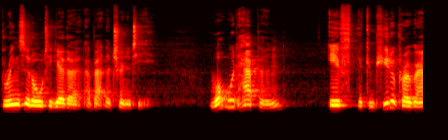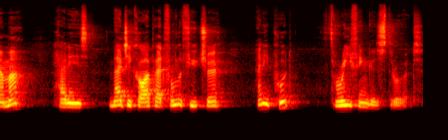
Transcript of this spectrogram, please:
brings it all together about the Trinity. What would happen if the computer programmer had his magic iPad from the future and he put three fingers through it.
